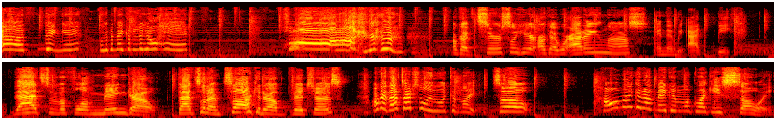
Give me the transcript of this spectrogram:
uh thingy. We're gonna make a little head. Okay, seriously here. Okay, we're adding this, and then we add beak. That's the flamingo. That's what I'm talking about, bitches. Okay, that's actually looking like. So, how am I gonna make him look like he's sewing?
